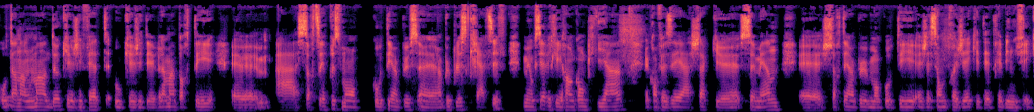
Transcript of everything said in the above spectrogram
autant dans le mandat que j'ai fait ou que j'étais vraiment porté euh, à sortir plus mon côté un peu euh, un peu plus créatif, mais aussi avec les rencontres clients euh, qu'on faisait à chaque semaine, je sortais un peu mon côté gestion de projet qui était très bénéfique.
